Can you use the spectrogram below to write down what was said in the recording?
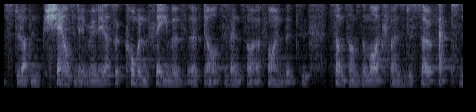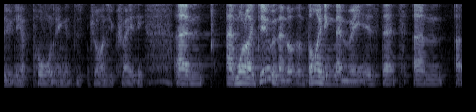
stood up and shouted it. Really, that's a common theme of, of darts events. I find that sometimes the microphones are just so absolutely appalling; it just drives you crazy. Um, and what I do remember, abiding memory, is that um, uh,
